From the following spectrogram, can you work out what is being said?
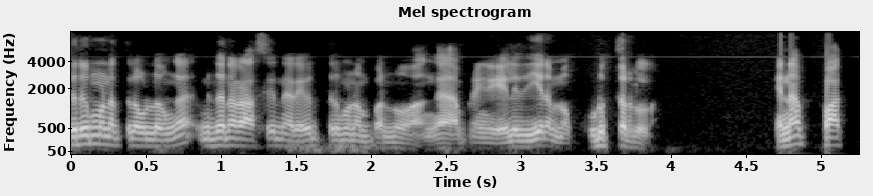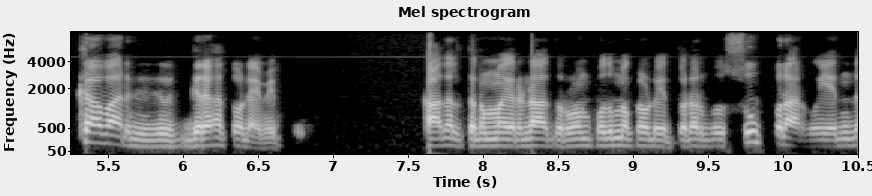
திருமணத்துல உள்ளவங்க மிதனராசியில் நிறைய பேர் திருமணம் பண்ணுவாங்க அப்படிங்கிற எழுதியே நம்ம கொடுத்துடலாம். ஏன்னா பக்காவா இருக்கு கிரகத்தோட அமைப்பு. காதல் திருமணம் இரண்டாவது திருமணம் பொதுமக்களுடைய தொடர்பு சூப்பரா இருக்கும். எந்த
